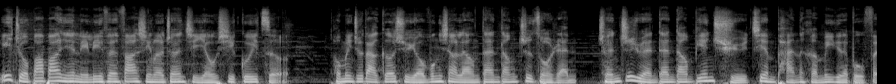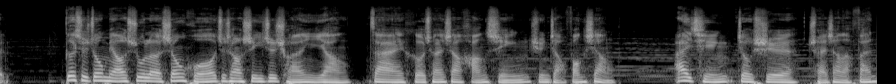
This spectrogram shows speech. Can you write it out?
一九八八年，李丽芬发行了专辑《游戏规则》，同名主打歌曲由翁孝良担当制作人，陈志远担当编曲、键盘和 MIDI 的部分。歌曲中描述了生活就像是一只船一样，在河川上航行，寻找方向；爱情就是船上的帆，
